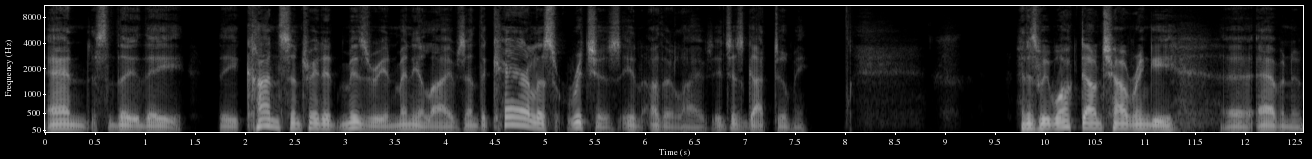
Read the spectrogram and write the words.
and the the the concentrated misery in many lives and the careless riches in other lives. It just got to me. And as we walked down Chowringhee uh, Avenue,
